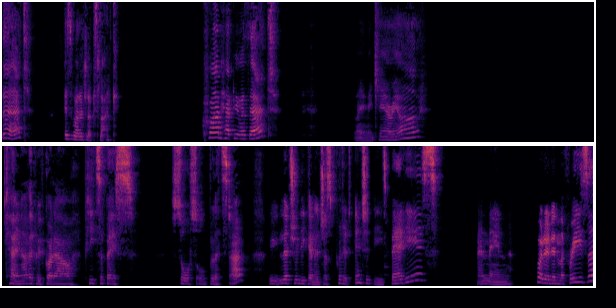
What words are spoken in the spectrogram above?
That is what it looks like. Quite happy with that. Let me carry on. Okay, now that we've got our pizza base sauce all blitzed up, we're literally going to just put it into these baggies and then put it in the freezer.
